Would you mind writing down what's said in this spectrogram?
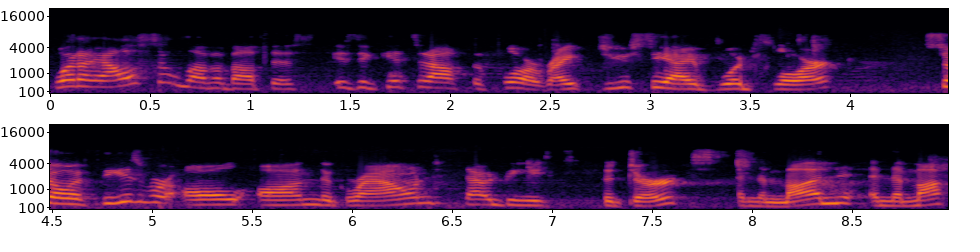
what I also love about this is it gets it off the floor, right? Do you see I have wood floor? So if these were all on the ground, that would be the dirt and the mud and the muck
